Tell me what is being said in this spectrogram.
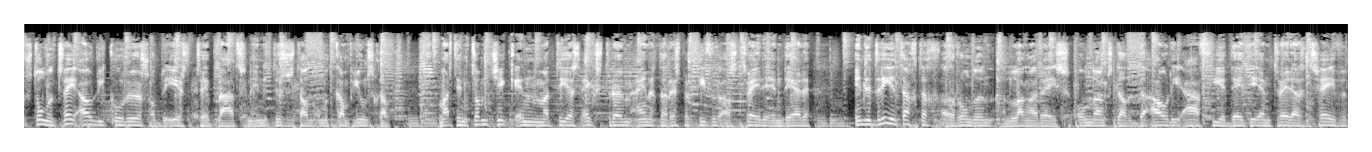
stonden twee Audi-coureurs op de eerste twee plaatsen... in de tussenstand om het kampioenschap. Martin Tomczyk en Matthias Ekström eindigden respectievelijk als tweede en derde... in de 83 ronden lange race. Ondanks dat de Audi A4 DTM 2007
